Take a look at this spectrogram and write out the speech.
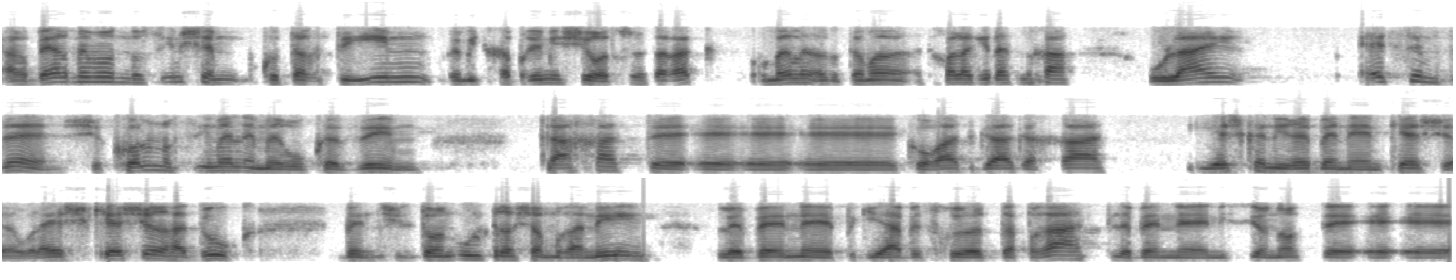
הרבה הרבה מאוד נושאים שהם כותרתיים ומתחברים ישירות. עכשיו אתה רק אומר, אתה, אומר, אתה יכול להגיד לעצמך, אולי עצם זה שכל הנושאים האלה מרוכזים תחת אה, אה, אה, קורת גג אחת, יש כנראה ביניהם קשר. אולי יש קשר הדוק בין שלטון אולטרה שמרני לבין אה, פגיעה בזכויות הפרט, לבין אה, ניסיונות אה, אה, אה, אה,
